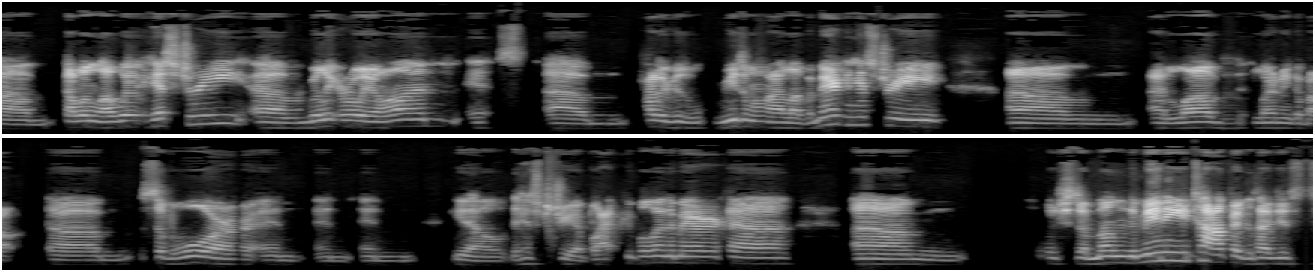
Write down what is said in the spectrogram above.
um, fell in love with history um, really early on. It's um, part of the reason why I love American history. Um, I loved learning about um, Civil War and and and you know the history of Black people in America, um, which is among the many topics I just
